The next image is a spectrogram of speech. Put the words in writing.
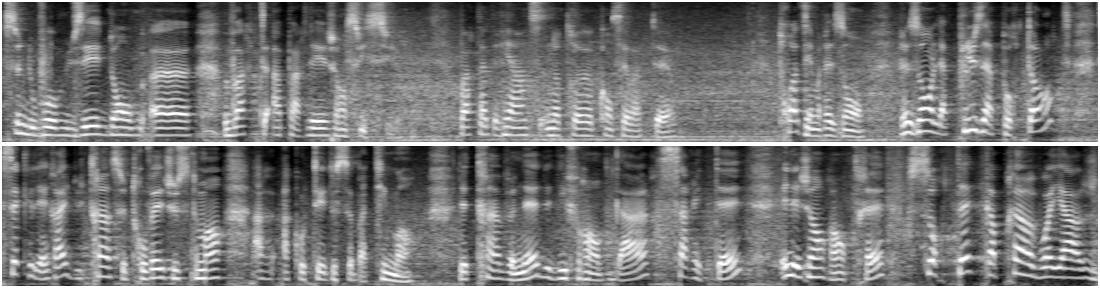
ce nouveau musée dont euh, Vart a parlé, j'en suis sûre. Vart Adrians, notre conservateur. Troisième raison, raison la plus importante, c'est que les rails du train se trouvaient justement à, côté de ce bâtiment. Les trains venaient de différentes gares, s'arrêtaient et les gens rentraient, sortaient qu'après un voyage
